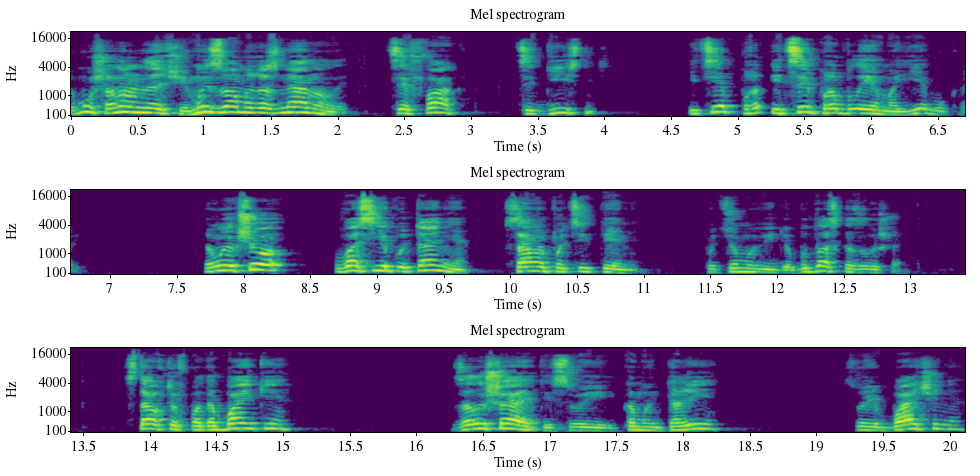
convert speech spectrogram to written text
Тому, шановні глядачі, ми з вами розглянули це факт, це дійсність. І це, і це проблема є в Україні. Тому, якщо у вас є питання саме по цій темі, по цьому відео. Будь ласка, залишайте. Ставте вподобайки, залишайте свої коментарі, свої бачення.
